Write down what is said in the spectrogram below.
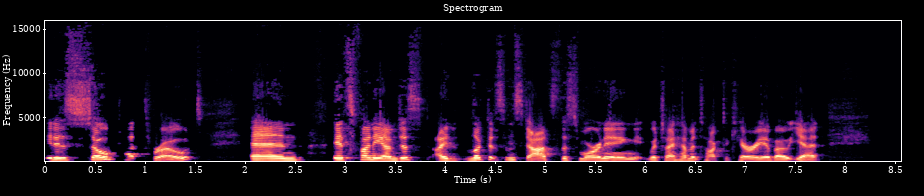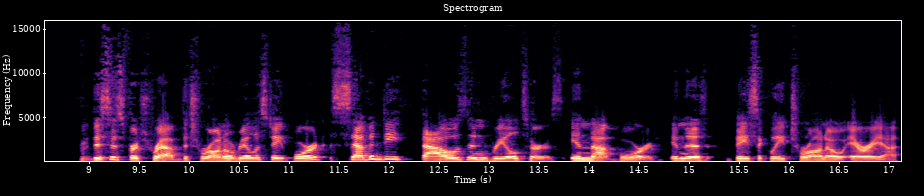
It is so cutthroat. And it's funny, I'm just, I looked at some stats this morning, which I haven't talked to Carrie about yet. This is for TREB, the Toronto Real Estate Board, 70,000 realtors in that board in the basically Toronto area.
